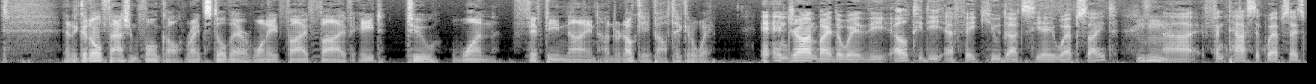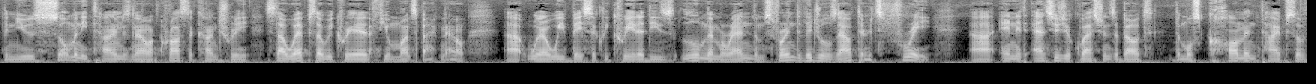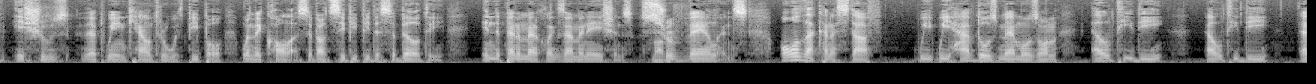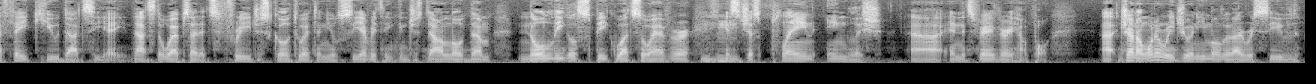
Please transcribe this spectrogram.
And the good old fashioned phone call, right? Still there. 1 821 5900. Okay, pal, take it away. And John, by the way, the ltdfaq.ca website, mm-hmm. uh, fantastic website. It's been used so many times now across the country. It's that website we created a few months back now, uh, where we basically created these little memorandums for individuals out there. It's free, uh, and it answers your questions about the most common types of issues that we encounter with people when they call us about CPP disability, independent medical examinations, Love surveillance, it. all that kind of stuff. We, we have those memos on ltd ltd faq.ca. That's the website. It's free. Just go to it and you'll see everything. You can just download them. No legal speak whatsoever. Mm-hmm. It's just plain English. Uh, and it's very, very helpful. Uh, John, I want to read you an email that I received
